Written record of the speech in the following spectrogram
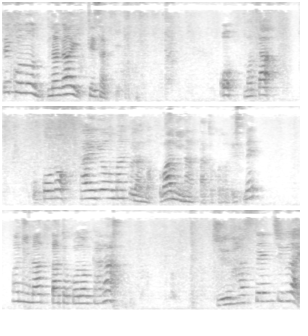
でこの長い手先をまたここの改良枕の輪になったところですね。輪になったところから18センチぐらい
